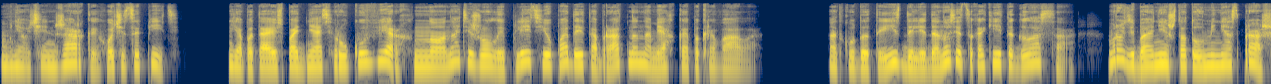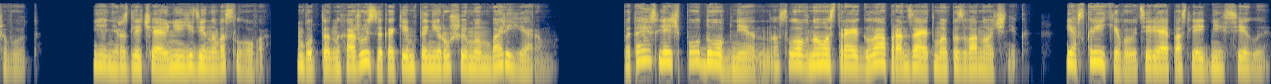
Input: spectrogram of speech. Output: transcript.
Мне очень жарко и хочется пить. Я пытаюсь поднять руку вверх, но она тяжелой плетью падает обратно на мягкое покрывало. Откуда-то издали доносятся какие-то голоса. Вроде бы они что-то у меня спрашивают. Я не различаю ни единого слова, будто нахожусь за каким-то нерушимым барьером. Пытаюсь лечь поудобнее, но словно острая игла пронзает мой позвоночник. Я вскрикиваю, теряя последние силы.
